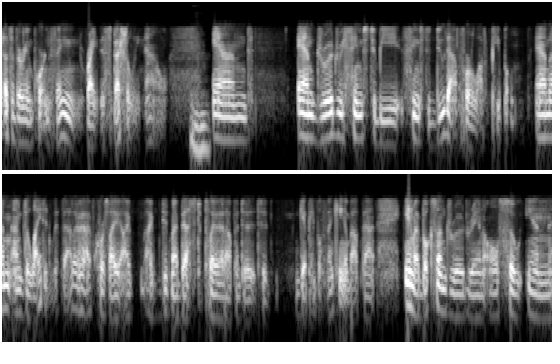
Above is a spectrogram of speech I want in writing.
that's a very important thing, right? Especially now, mm-hmm. and and Druidry seems to be seems to do that for a lot of people, and I'm I'm delighted with that. I, of course, I, I I did my best to play that up and to to get people thinking about that in my books on Druidry and also in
